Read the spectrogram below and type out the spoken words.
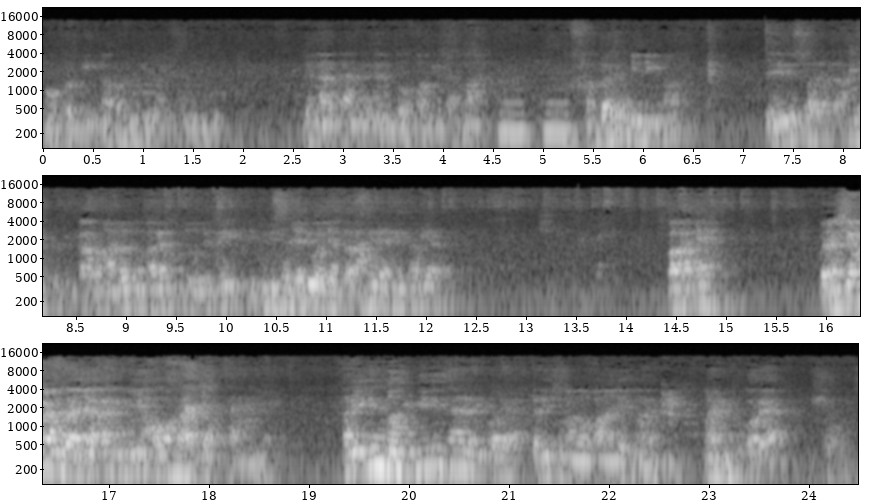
mau pergi nggak pernah bilang sama ibu. Dengarkan dengan telepon kita mah. Kabar minimal jadi itu suara terakhir ketika Ramadan kemarin Idul Fitri itu bisa jadi wajah terakhir yang kita lihat. Makanya Barang siapa yang merajakan ibunya Allah rajakan dia. Hari ini maghrib ini saya dari Korea. Tadi cuma nelfon aja kemarin. Main ke Korea. Insya Allah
